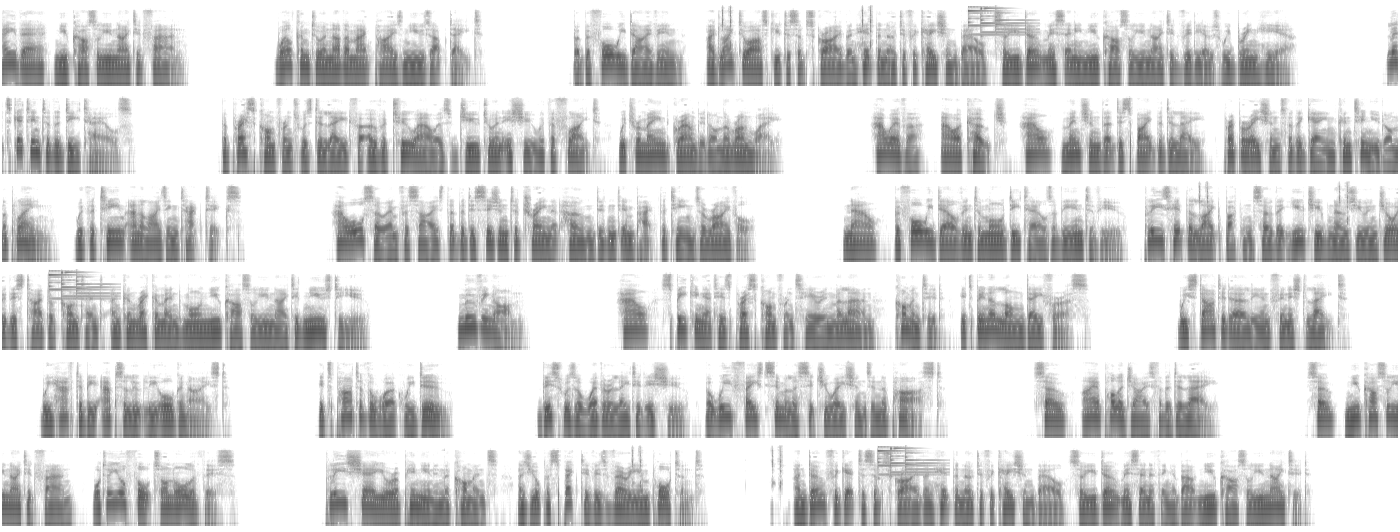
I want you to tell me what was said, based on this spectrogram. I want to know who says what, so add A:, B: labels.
A: Hey there, Newcastle United fan. Welcome to another Magpies news update. But before we dive in, I'd like to ask you to subscribe and hit the notification bell so you don't miss any Newcastle United videos we bring here. Let's get into the details. The press conference was delayed for over two hours due to an issue with the flight, which remained grounded on the runway. However, our coach, Howe, mentioned that despite the delay, preparations for the game continued on the plane with the team analyzing tactics. Howe also emphasized that the decision to train at home didn't impact the team's arrival. Now, before we delve into more details of the interview, please hit the like button so that YouTube knows you enjoy this type of content and can recommend more Newcastle United news to you. Moving on. Howe, speaking at his press conference here in Milan, commented, It's been a long day for us. We started early and finished late. We have to be absolutely organized. It's part of the work we do. This was a weather-related issue, but we've faced similar situations in the past. So, I apologize for the delay. So, Newcastle United fan, what are your thoughts on all of this? Please share your opinion in the comments, as your perspective is very important. And don't forget to subscribe and hit the notification bell so you don't miss anything about Newcastle United.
